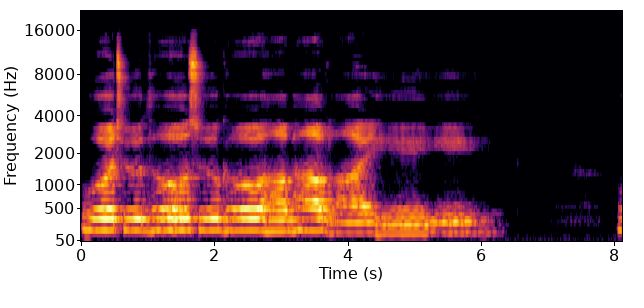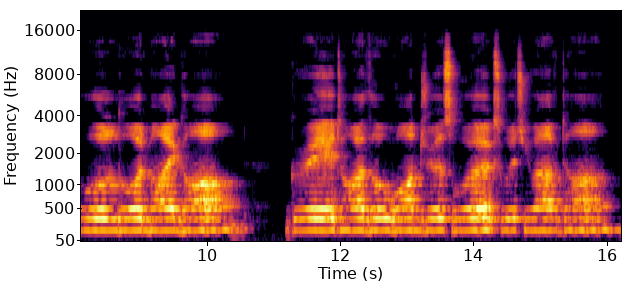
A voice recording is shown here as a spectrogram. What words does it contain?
or to those who go about lying. O Lord my God, great are the wondrous works which you have done,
